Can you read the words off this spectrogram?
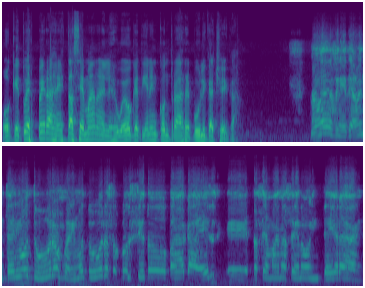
o qué tú esperas en esta semana en el juego que tienen contra la República Checa. No, definitivamente venimos duros, venimos duros, esos golcitos van a caer. Eh, esta semana se nos integran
